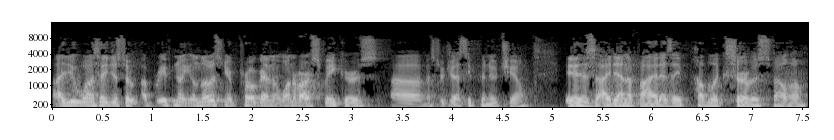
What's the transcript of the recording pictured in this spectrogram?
I do want to say just a, a, brief note. You'll notice in your program that one of our speakers, uh, Mr. Jesse Panuccio, is identified as a public service fellow.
